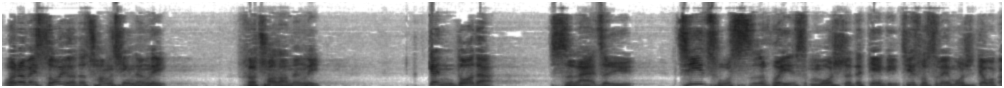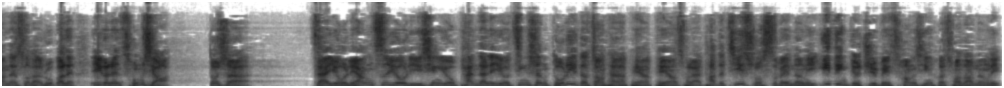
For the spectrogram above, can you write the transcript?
我认为所有的创新能力和创造能力，更多的是来自于基础思维模式的奠定。基础思维模式，就我刚才说的，如果人一个人从小都是在有良知、有理性、有判断力、有精神独立的状态下培养培养出来，他的基础思维能力一定就具备创新和创造能力。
